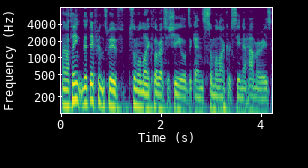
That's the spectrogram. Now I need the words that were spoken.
And I think the difference with someone like Claressa Shields against someone like Christina Hammer is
